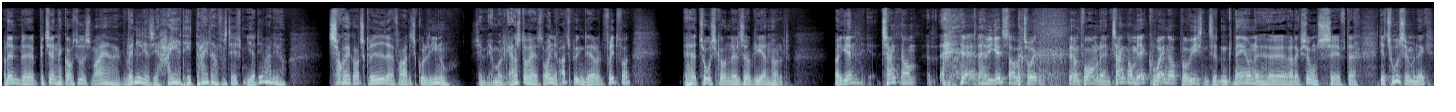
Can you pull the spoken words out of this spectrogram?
Og den øh, betjent, han går ud til mig og venlig og siger, hej, er det dig, der er fra stiften. Ja, det var det jo. Så kunne jeg godt skride derfra, at det skulle lige nu. Så siger, jeg må gerne stå her, jeg står inde i retsbygningen, det er du frit for. Jeg havde to sekunder, ellers så blive anholdt. Og igen, tanken om, at, da vi igen stoppede trykken der om formiddagen, tanken om, at jeg ikke kunne ringe op på avisen til den knævende øh, redaktionschef, der, jeg turde simpelthen ikke.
